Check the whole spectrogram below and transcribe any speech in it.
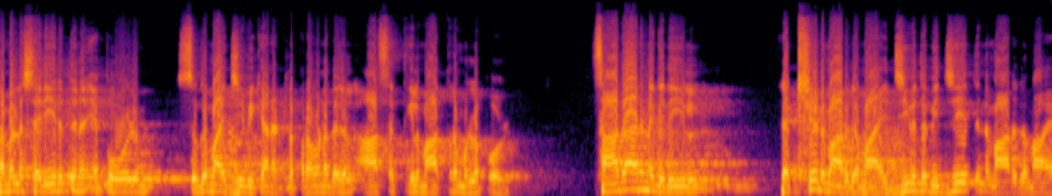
നമ്മളുടെ ശരീരത്തിന് എപ്പോഴും സുഖമായി ജീവിക്കാനായിട്ടുള്ള പ്രവണതകൾ ആസക്തികൾ മാത്രമുള്ളപ്പോൾ സാധാരണഗതിയിൽ രക്ഷയുടെ മാർഗമായ ജീവിത വിജയത്തിന്റെ മാർഗമായ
